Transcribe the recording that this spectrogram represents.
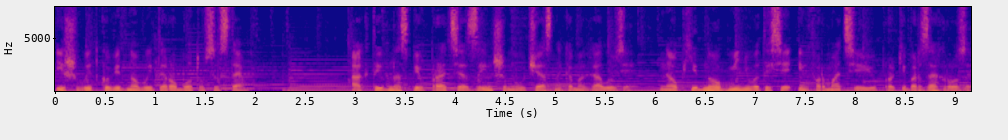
і швидко відновити роботу систем. Активна співпраця з іншими учасниками галузі необхідно обмінюватися інформацією про кіберзагрози,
